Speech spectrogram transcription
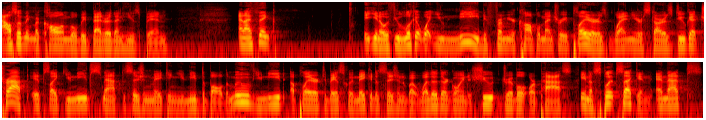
I also think McCollum will be better than he's been. And I think you know, if you look at what you need from your complementary players when your stars do get trapped, it's like you need snap decision making, you need the ball to move, you need a player to basically make a decision about whether they're going to shoot, dribble, or pass in a split second. And that's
